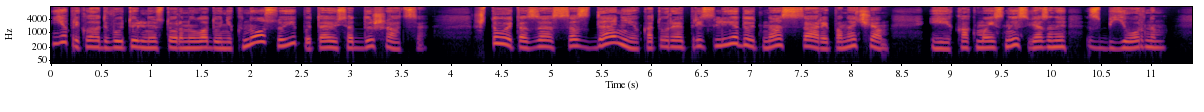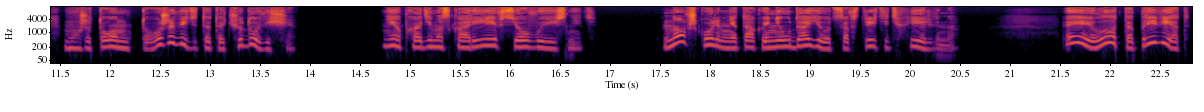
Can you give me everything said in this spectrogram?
Я прикладываю тыльную сторону ладони к носу и пытаюсь отдышаться. Что это за создание, которое преследует нас с Сарой по ночам? И как мои сны связаны с Бьорном? Может, он тоже видит это чудовище? Необходимо скорее все выяснить. Но в школе мне так и не удается встретить Хельвина. «Эй, Лотта, привет!»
